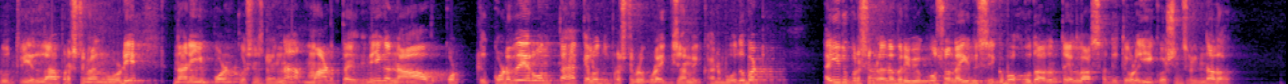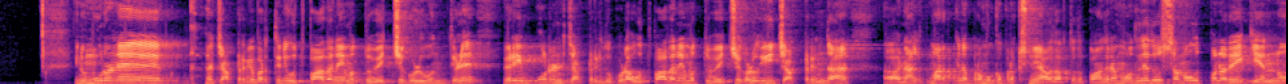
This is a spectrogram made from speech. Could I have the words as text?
two three ಎಲ್ಲ ಪ್ರಶ್ನೆಗಳನ್ನು ನೋಡಿ ನಾನು ಇಂಪಾರ್ಟೆಂಟ್ ಕ್ವಶನ್ಸ್ಗಳನ್ನು ಮಾಡ್ತಾ ಇದ್ದೀನಿ. ಈಗ ನಾವು ಕೊಟ್ಟು, ಕೊಡದೇ ಇರುವಂತಹ ಕೆಲವೊಂದು ಪ್ರಶ್ನೆಗಳು ಕೂಡ ಎಕ್ಸಾಮಿಗೆ ಕಾಣಬಹುದು ಬಟ್ ಐದು ಪ್ರಶ್ನೆಗಳನ್ನು ಬರೀಬೇಕು ಸೊ ಒಂದು ಐದು ಸಿಗಬಹುದಾದಂಥ ಎಲ್ಲ ಸಾಧ್ಯತೆಗಳು ಈ ಕ್ವಶನ್ಸ್ಗಳಿಂದ ಅದಾವೆ. ಇನ್ನು ಮೂರನೇ ಚಾಪ್ಟರ್ಗೆ ಬರ್ತೀನಿ, ಉತ್ಪಾದನೆ ಮತ್ತು ವೆಚ್ಚಗಳು ಅಂತೇಳಿ. ವೆರಿ ಇಂಪಾರ್ಟೆಂಟ್ ಚಾಪ್ಟರ್ ಇದು ಕೂಡ. ಉತ್ಪಾದನೆ ಮತ್ತು ವೆಚ್ಚಗಳು ಈ ಚಾಪ್ಟರಿಂದ ನಾಲ್ಕು ಮಾರ್ಕಿನ ಪ್ರಮುಖ ಪ್ರಶ್ನೆ ಯಾವುದಾಗ್ತದಪ್ಪ ಅಂದರೆ ಮೊದಲನೇದು ಸಮ ಉತ್ಪನ್ನ ರೇಖೆಯನ್ನು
